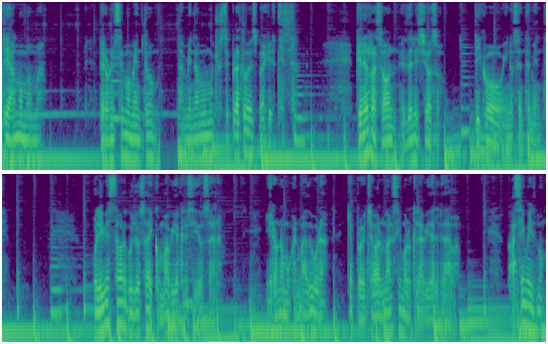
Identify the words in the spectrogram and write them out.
Te amo, mamá, pero en este momento también amo mucho este plato de espaguetis. Tienes razón, es delicioso dijo inocentemente. Olivia estaba orgullosa de cómo había crecido Sara. Era una mujer madura que aprovechaba al máximo lo que la vida le daba. Asimismo,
